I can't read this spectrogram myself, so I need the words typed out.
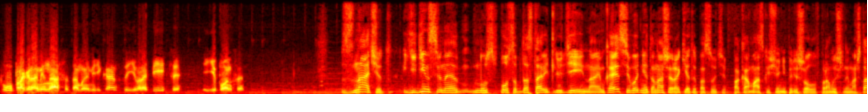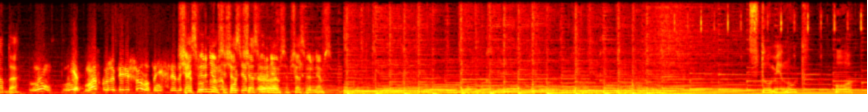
по программе НАСА. Там и американцы, и европейцы, и японцы. Значит, единственный ну, способ доставить людей на МКС сегодня это наши ракеты, по сути. Пока Маск еще не перешел в промышленный масштаб, да? Ну, нет, Маск уже перешел, вот у них следующий... Сейчас вернемся, сейчас, будет, сейчас вернемся, сейчас вернемся. 100 минут по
